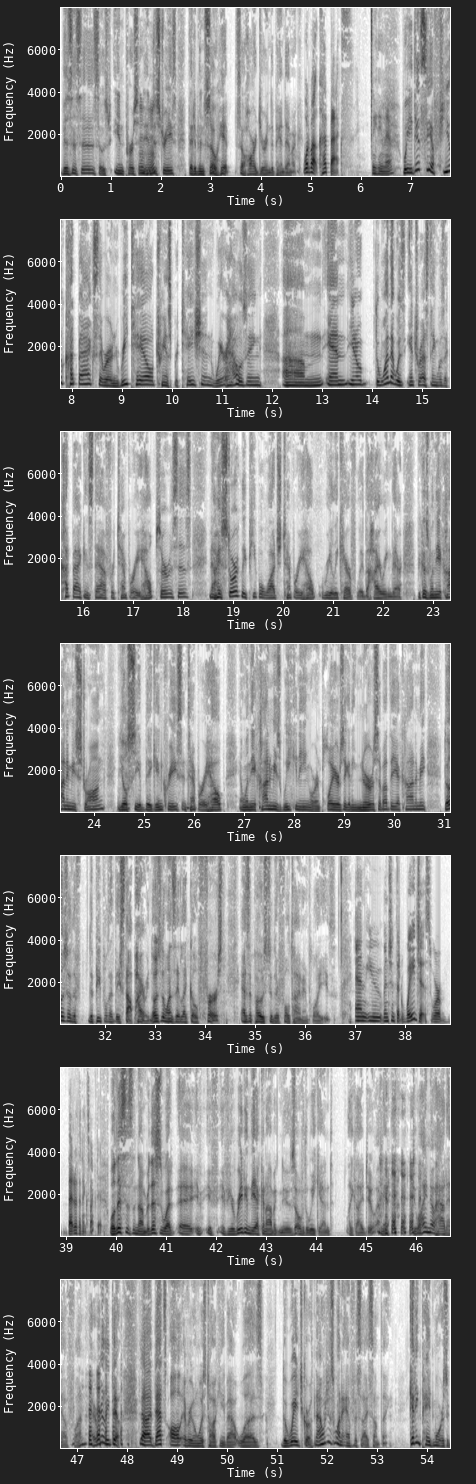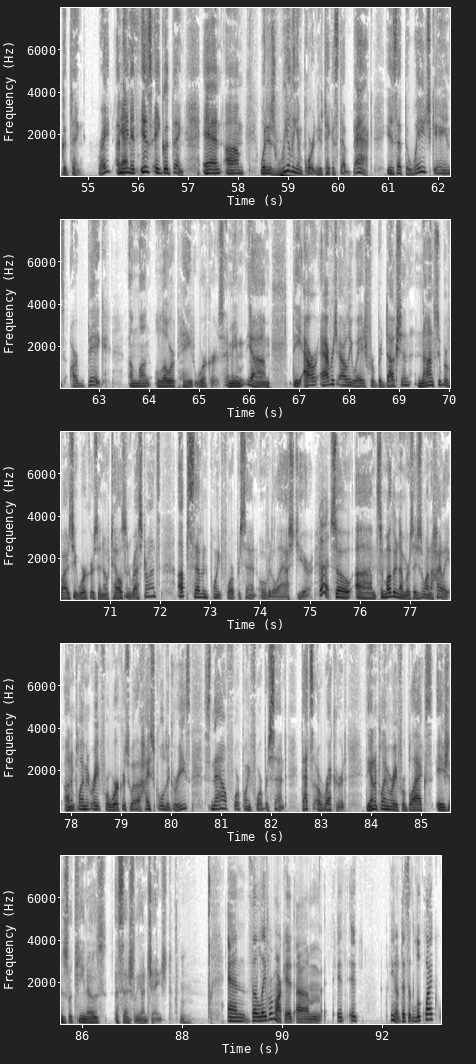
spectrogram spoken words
businesses, those in person mm-hmm. industries that have been so hit so hard during the pandemic. What about cutbacks? Anything there? Well, you did see a few cutbacks. They were in retail, transportation, warehousing, um, and you know the one that was interesting was a cutback in staff for temporary help services. Now, historically, people watch temporary help really carefully, the hiring there, because when the economy is strong, you'll see a big increase in temporary help. And when the economy is weakening or employers are getting nervous about the economy, those are the, the people that they stop hiring. Those are the ones they let go first, as opposed to their full time employees. And you mentioned that wages were better than expected. Well, this is the number. This is what, uh, if, if, if you're reading the economic news over the weekend, like I do. I mean, do I know how to have fun? I really do. Uh, that's all everyone was talking about was the wage growth. Now, I just want to emphasize something. Getting paid more is a good thing, right? I yes. mean, it is a good thing. And um, what is really important to take a step back is that the wage gains are big among lower paid workers. I mean, um, the average hourly wage for production, non supervisory workers in hotels and restaurants up 7.4% over the last year. Good. So, um, some other numbers I just want to highlight. Unemployment rate for workers with a high school degrees is now 4.4%. That's a record. The unemployment rate for blacks, Asians, Latinos, essentially unchanged. Mm-hmm. And the labor market, um, it, it, you know, does it look like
